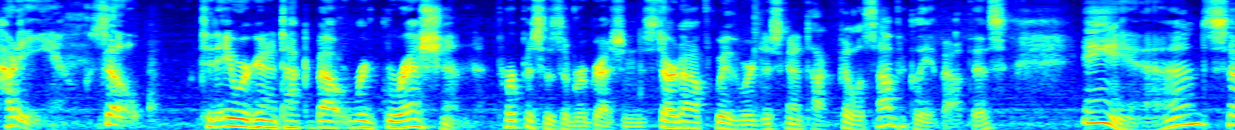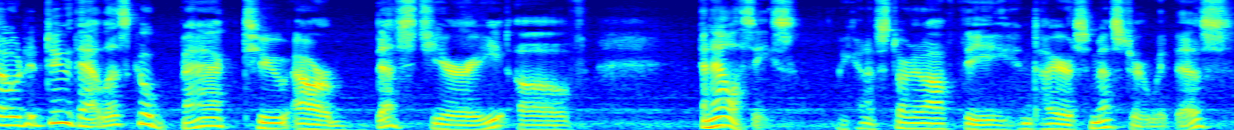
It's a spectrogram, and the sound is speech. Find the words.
Howdy. So, today we're going to talk about regression, purposes of regression. To start off with, we're just going to talk philosophically about this. And so to do that, let's go back to our bestiary of analyses. We kind of started off the entire semester with this,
